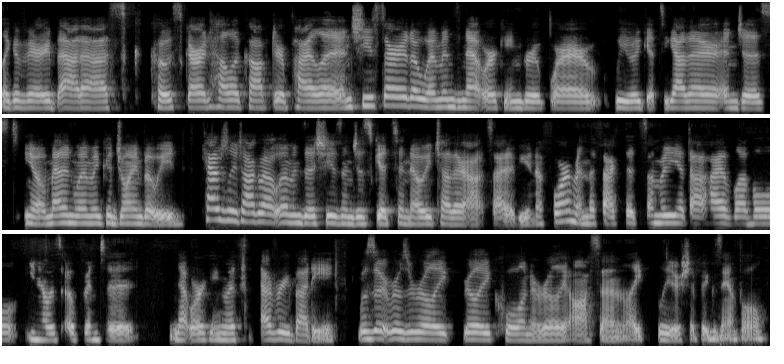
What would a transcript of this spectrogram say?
like a very badass Coast Guard helicopter pilot. And she started a women's networking group where we would get together and just, you know, men and women could join, but we'd casually talk about women's issues and just get to know each other outside of uniform. And the fact that somebody at that high level, you know, was open to networking with everybody was it was a really really cool and a really awesome like leadership example.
